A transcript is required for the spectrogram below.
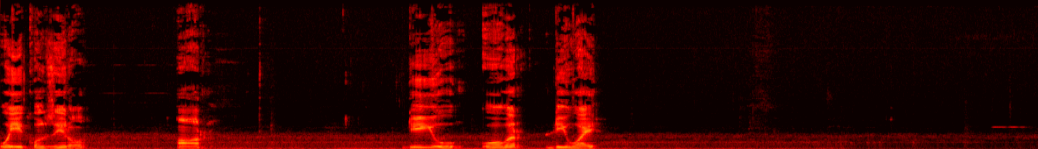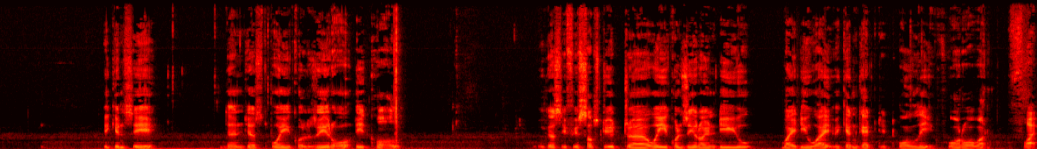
y equals 0 or du over dy we can say then just y equals 0 equal because if you substitute uh, y equals 0 in du by dy we can get it only 4 over 5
